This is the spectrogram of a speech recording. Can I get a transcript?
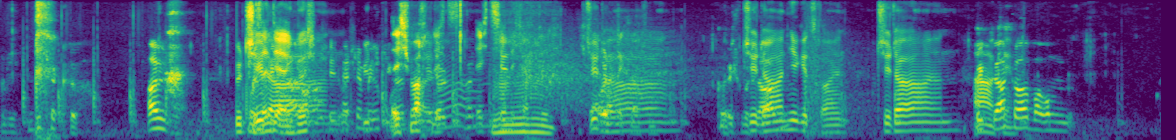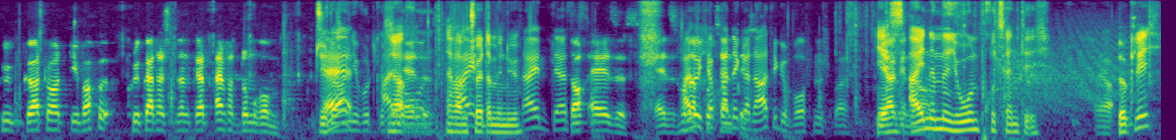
und ich bin Detective. Also, Wo ihr Judan. eigentlich? Ich mach nichts, ich zähl nicht auf dich. Ich werde weglaufen. Gut. Sagen, hier geht's rein. Judan. Ah, okay. Warum? Creepgator hat die Waffe. Creepgator stand gerade einfach dumm rum. Hä? hier wurde Ja, geschossen. er war im Nein. Traitor-Menü. Nein, der ist. Doch, Elsis. Elsis Hallo, ich hab gerade eine. Granate geworfen, Spaß. Er Ja, ist genau. eine Million prozentig. Wirklich?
